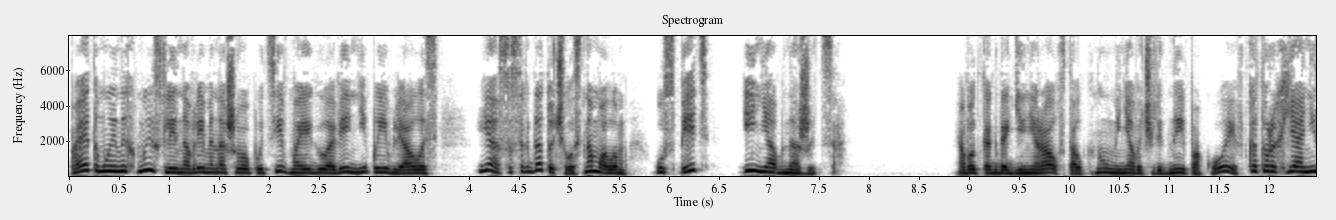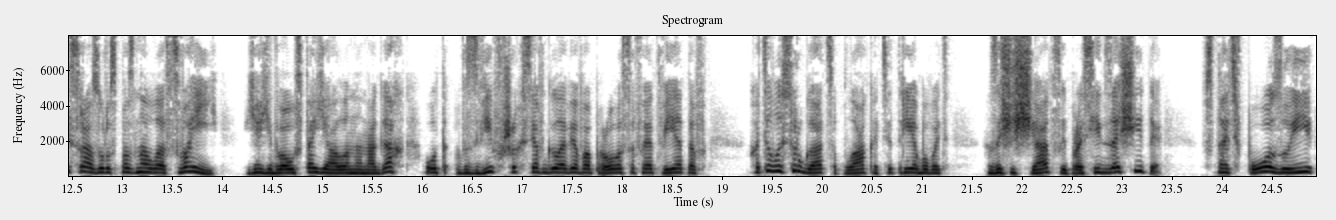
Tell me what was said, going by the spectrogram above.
Поэтому иных мыслей на время нашего пути в моей голове не появлялось. Я сосредоточилась на малом — успеть и не обнажиться. А вот когда генерал втолкнул меня в очередные покои, в которых я не сразу распознала свои — я едва устояла на ногах от взвившихся в голове вопросов и ответов. Хотелось ругаться, плакать и требовать, защищаться и просить защиты, встать в позу и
